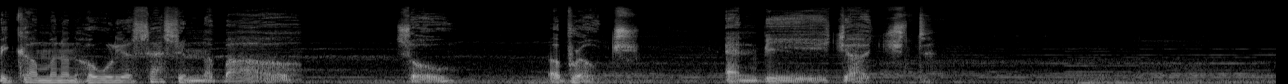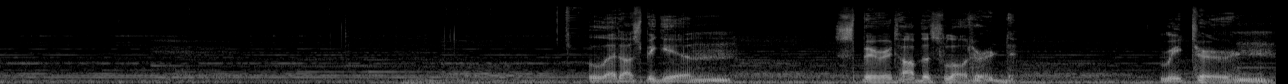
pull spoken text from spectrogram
become an unholy assassin of Bhaal. So, approach and be judged. Let us begin. Spirit of the Slaughtered, return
